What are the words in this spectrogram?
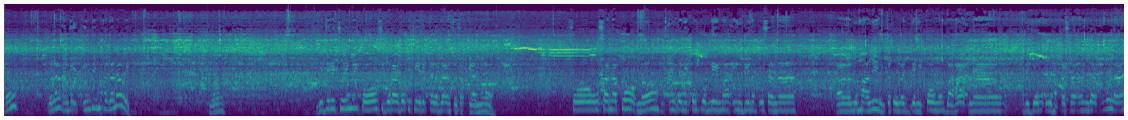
Oh, wala, hindi, hindi makagalaw eh. Oh. Didiretsuhin mo ito, sigurado titirik talaga ang sasakyan mo. So, sana po, no, ang ganitong problema, hindi na po sana ah, lumalim katulad ganito, no, baha na medyo lumakas na ang ulan,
